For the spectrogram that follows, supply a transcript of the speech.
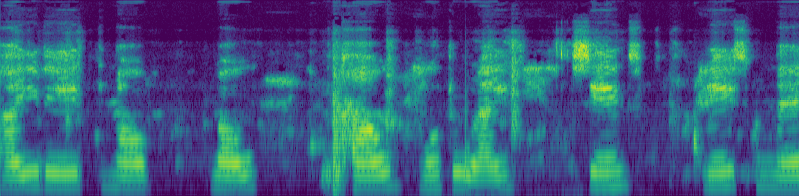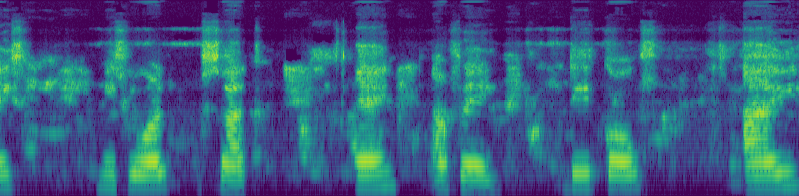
I did not know how to write since this makes me feel sad and afraid because I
